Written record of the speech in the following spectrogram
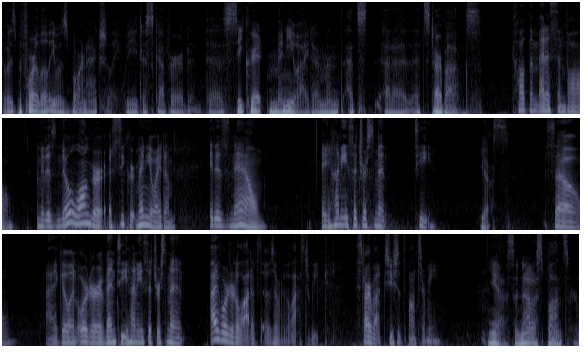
It was before Lily was born. Actually, we discovered the secret menu item and at at a at Starbucks. Called the medicine ball. And it is no longer a secret menu item. It is now a honey citrus mint tea. Yes. So I go and order a venti honey citrus mint. I've ordered a lot of those over the last week. Starbucks, you should sponsor me. Yeah. So not a sponsor,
